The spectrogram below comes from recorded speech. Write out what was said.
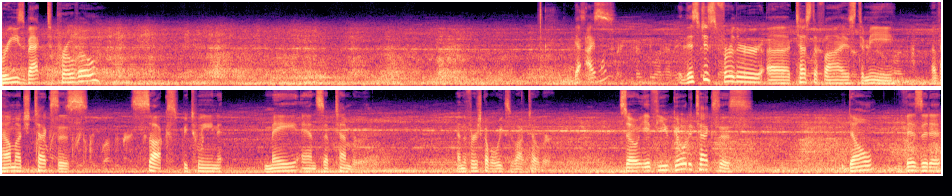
breeze back to Provo. Yeah, I want, this just further uh, testifies to me of how much Texas sucks between May and September and the first couple of weeks of October. So if you go to Texas, don't visit it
